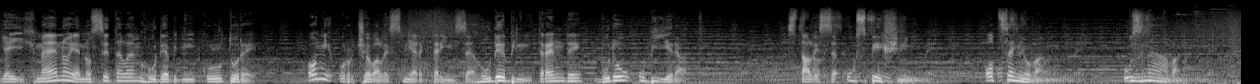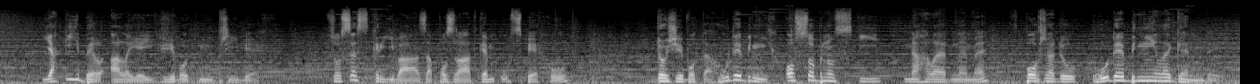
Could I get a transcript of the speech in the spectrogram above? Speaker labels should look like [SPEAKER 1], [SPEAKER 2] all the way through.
[SPEAKER 1] Jejich jméno je nositelem hudební kultury. Oni určovali směr, kterým se hudební trendy budou ubírat. Stali se úspěšnými, oceňovanými, uznávanými. Jaký byl ale jejich životní příběh? Co se skrývá za pozlátkem úspěchu? Do života hudebních osobností nahlédneme v pořadu Hudební legendy.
